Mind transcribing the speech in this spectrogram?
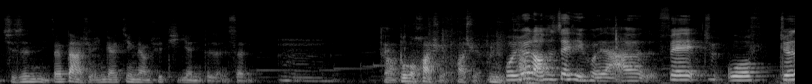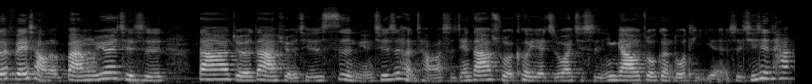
其实你在大学应该尽量去体验你的人生。嗯。啊，不过化学，化学，嗯，我觉得老师这题回答非，就我觉得非常的棒，因为其实大家觉得大学其实四年其实是很长的时间，大家除了课业之外，其实应该要做更多体验的事。其实他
